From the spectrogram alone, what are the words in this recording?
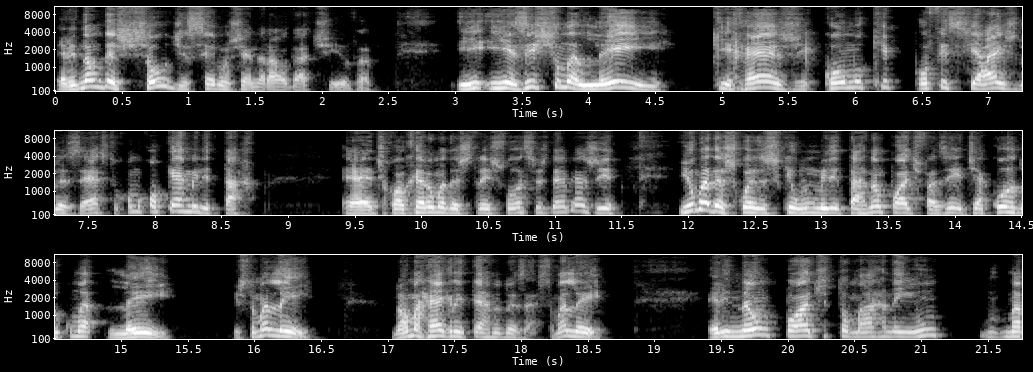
ele não deixou de ser um general da ativa. E, e existe uma lei que rege como que oficiais do Exército, como qualquer militar, é, de qualquer uma das três forças deve agir. E uma das coisas que um militar não pode fazer, de acordo com uma lei, isto é uma lei, não é uma regra interna do Exército, é uma lei. Ele não pode tomar nenhuma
